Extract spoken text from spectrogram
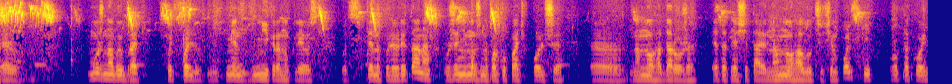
Э, можно выбрать хоть микронуклеус вот с пенополиуретана, уже не нужно покупать в Польше э, намного дороже. Этот я считаю намного лучше, чем польский. Вот такой.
